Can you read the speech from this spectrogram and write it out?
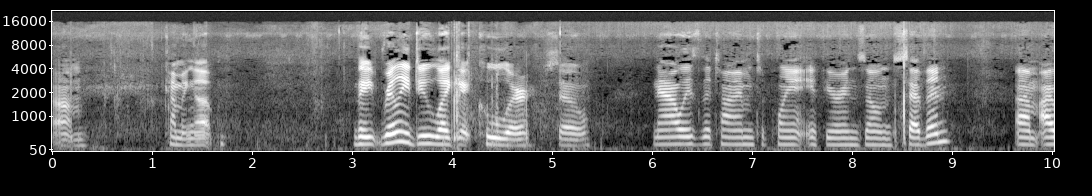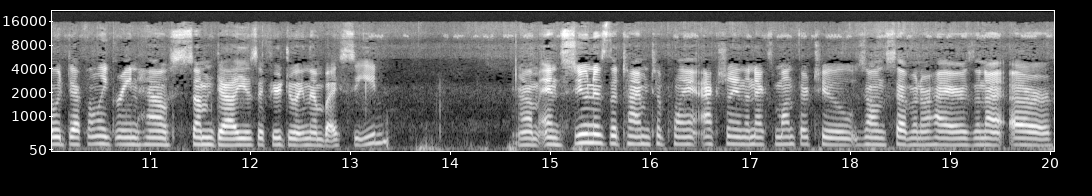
um, coming up. They really do like it cooler, so now is the time to plant if you're in zone 7. Um, I would definitely greenhouse some dahlias if you're doing them by seed. Um, and soon is the time to plant, actually in the next month or two, zone 7 or higher, is the, or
